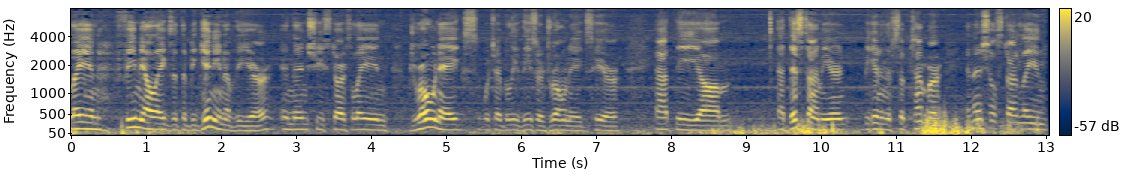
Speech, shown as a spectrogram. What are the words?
laying female eggs at the beginning of the year. And then she starts laying drone eggs, which I believe these are drone eggs here, at the um, at this time of year beginning of September, and then she'll start laying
